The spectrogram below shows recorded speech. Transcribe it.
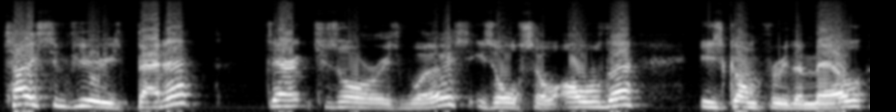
Tyson Fury's better. Derek Chisora is worse. He's also older. He's gone through the mill.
